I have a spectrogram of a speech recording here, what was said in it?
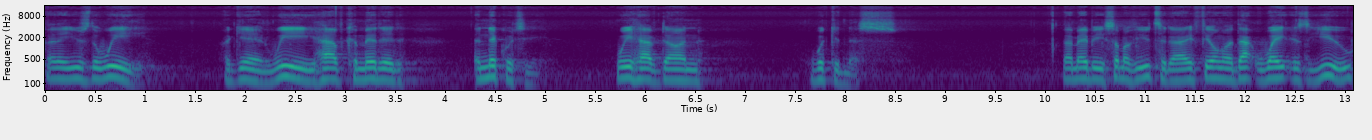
Then they use the we. Again, we have committed iniquity. We have done wickedness. That may be some of you today, feeling that that weight is you,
